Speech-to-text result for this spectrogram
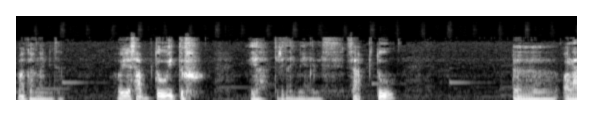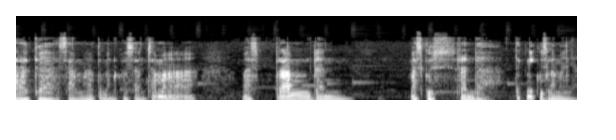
magangan itu. Oh ya Sabtu itu. ya cerita ini ya wis. Sabtu eh, olahraga sama teman kosan sama Mas Pram dan Mas Gus Randa teknikus lamanya.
